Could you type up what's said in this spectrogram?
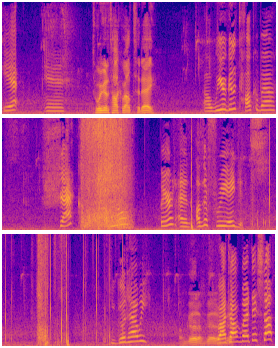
Yeah, and So we're going to talk about today. Uh, we are going to talk about Shaq, Neil Barrett, and other free agents. You good, Howie? I'm good. I'm good. You want to talk about this stuff?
